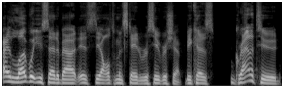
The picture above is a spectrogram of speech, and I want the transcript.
I love what you said about it's the ultimate state of receivership because gratitude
